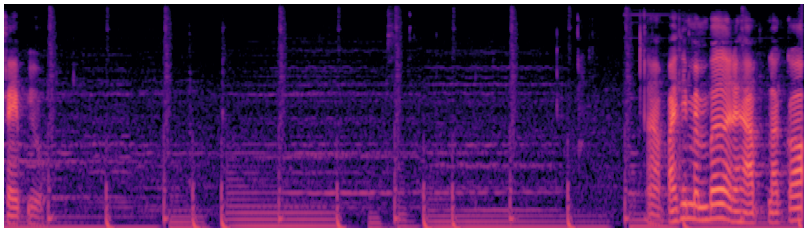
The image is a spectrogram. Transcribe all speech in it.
เซฟอยู่อ่าไปที่ Member นะครับ แล้วก็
